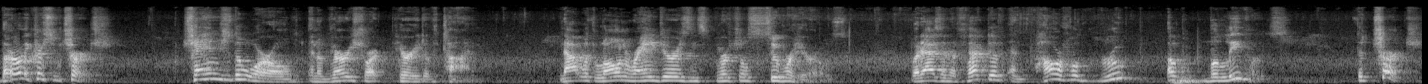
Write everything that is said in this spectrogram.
the early Christian church changed the world in a very short period of time. Not with lone rangers and spiritual superheroes, but as an effective and powerful group of believers. The church.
